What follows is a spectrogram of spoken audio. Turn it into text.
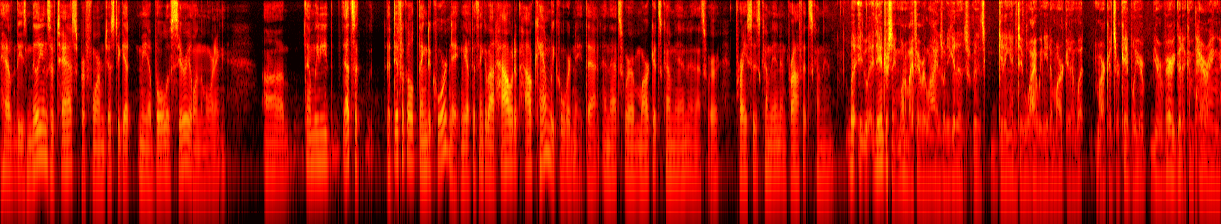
have these millions of tasks performed just to get me a bowl of cereal in the morning, uh, then we need that's a a difficult thing to coordinate. We have to think about how to, how can we coordinate that, and that's where markets come in, and that's where prices come in and profits come in. But it, the interesting one of my favorite lines when you get into is getting into why we need a market and what markets are capable. You're you're very good at comparing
